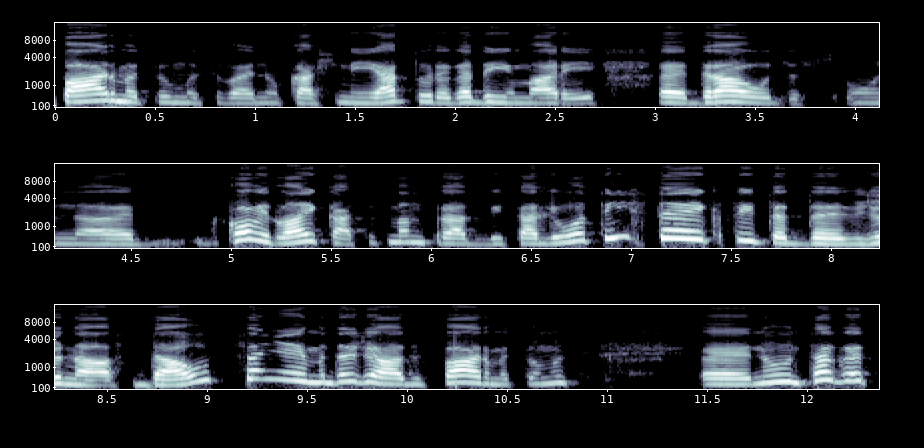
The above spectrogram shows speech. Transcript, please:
pārmetumus vai, nu, kā šī Artura gadījumā, arī e, draudus. Un, e, Covid laikā tas, manuprāt, bija ļoti izteikti. Tad e, žurnālisti daudz saņēma dažādus pārmetumus. Nu, tagad,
